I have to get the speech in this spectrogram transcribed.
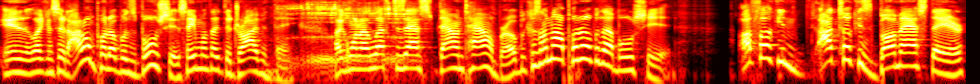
and like I said, I don't put up with his bullshit. Same with like the driving thing. Like when I left his ass downtown, bro, because I'm not putting up with that bullshit. I fucking I took his bum ass there.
